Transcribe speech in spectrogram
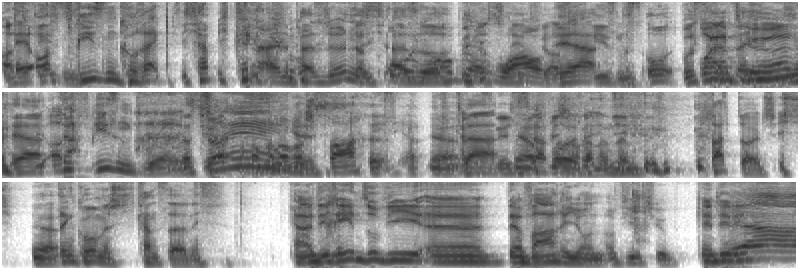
Ey, Ostfriesen, korrekt. Ich, hab, ich kenne eine persönlich. Das also, wow. für Ja, Ostfriesen. das O. Wusstest Oh, habt ihr gehört? Ja, Die Ostfriesen Bros. Das hört man auch in eurer Sprache. Ja. klar. nicht. Das Ja, hört man voll. auch an unserem Plattdeutsch. Ich Ja. bin komisch, ich kann's da nicht. Ahnung, die reden so wie äh, der Varion auf YouTube. Kennt ihr den? Ja,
